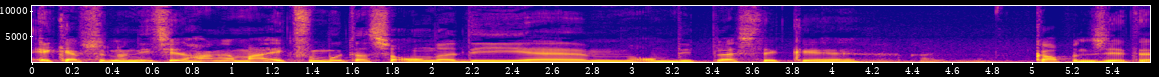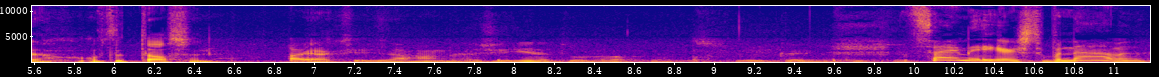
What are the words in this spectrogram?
Ik heb ze nog niet zien hangen, maar ik vermoed dat ze onder die, ehm, onder die plastic eh, kappen zitten, of de tassen. Oh ja, ik zie ze daar hangen. Als je hier naartoe loopt, Dat zijn de eerste bananen.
